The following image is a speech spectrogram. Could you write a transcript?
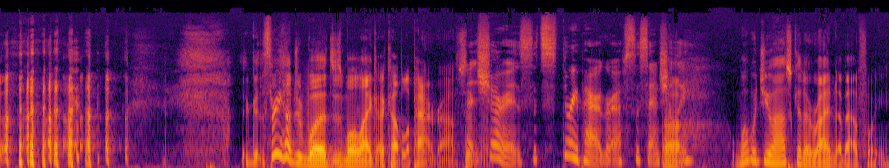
300 words is more like a couple of paragraphs. it it? sure is. It's three paragraphs, essentially. Oh, what would you ask her to write about for you?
